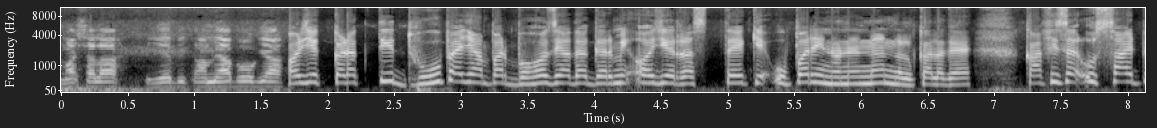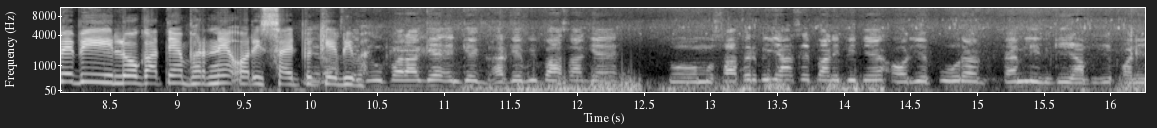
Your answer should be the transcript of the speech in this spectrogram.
माशाल्लाह ये भी कामयाब हो गया। और ये कड़कती धूप है यहाँ पर बहुत ज़्यादा गर्मी और ये रास्ते के ऊपर इन्होंने ना नलका लगाया काफ़ी सारे उस साइड पे भी लोग आते हैं भरने और इस साइड पे के भी ऊपर आ गया इनके घर के भी पास आ गया है। तो मुसाफिर भी यहाँ से पानी पीते हैं और ये पूरा फैमिली इनकी यहाँ पे पानी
